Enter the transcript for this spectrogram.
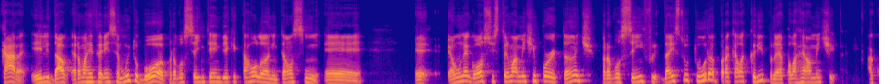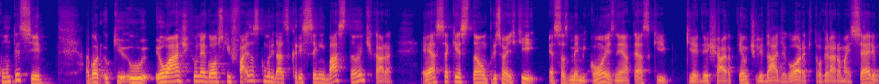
Cara, ele dá, era uma referência muito boa para você entender o que, está rolando. Então, assim, é, é, é um negócio extremamente importante para você dar estrutura para aquela cripto, né? Para ela realmente acontecer. Agora, o que o, eu acho que o negócio que faz as comunidades crescerem bastante, cara, é essa questão, principalmente que essas meme coins, né? Até as que, que deixaram, tem utilidade agora, que estão viraram mais sério,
